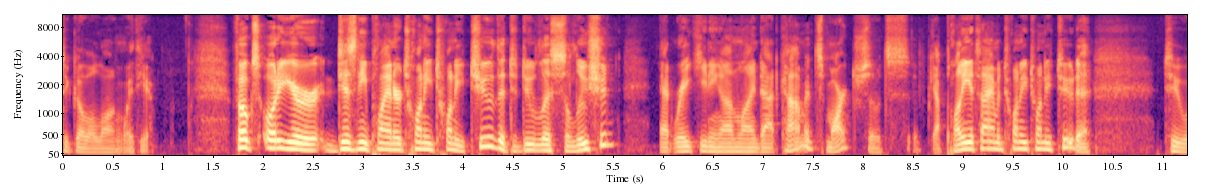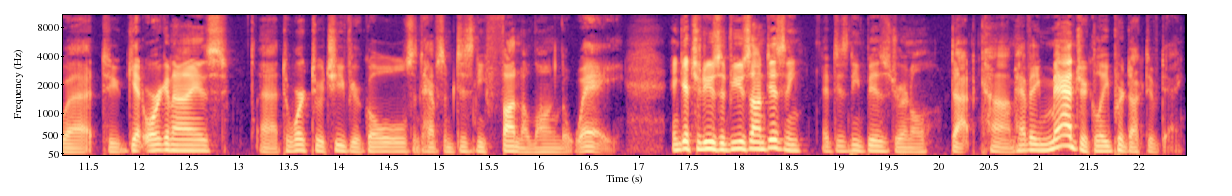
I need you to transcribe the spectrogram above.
to go along with you. Folks, order your Disney Planner 2022, the to do list solution at raykeatingonline.com. It's March, so it's got plenty of time in 2022 to to uh, to get organized uh, to work to achieve your goals and to have some Disney fun along the way. And get your news and views on Disney at DisneyBizJournal.com. Have a magically productive day.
